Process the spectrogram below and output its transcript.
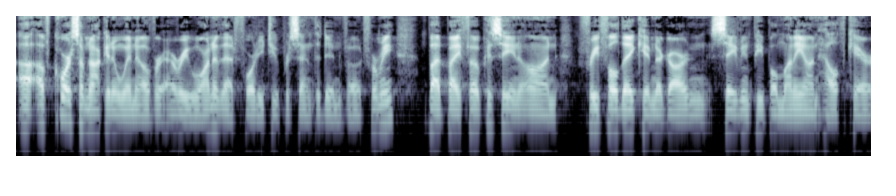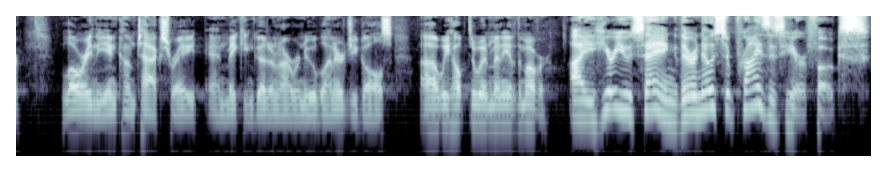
uh, of course, I'm not going to win over every one of that 42 percent that didn't vote for me, but by focusing on free full day kindergarten, saving people money on health care, lowering the income tax rate, and making good on our renewable energy goals, uh, we hope to win many of them over. I hear you saying there are no surprises here, folks.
